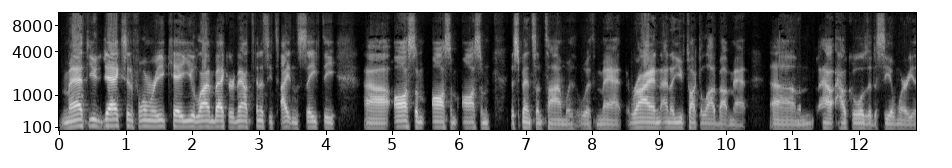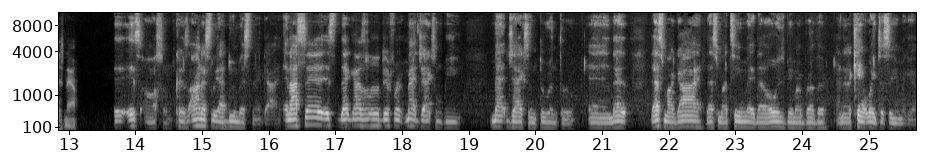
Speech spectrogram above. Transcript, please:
Matthew Jackson, former EKU linebacker, now Tennessee Titan safety. Uh, awesome, awesome, awesome to spend some time with with Matt. Ryan, I know you've talked a lot about Matt. Um, how how cool is it to see him where he is now? It's awesome because honestly, I do miss that guy. And I said it's that guy's a little different. Matt Jackson will be Matt Jackson through and through, and that that's my guy. That's my teammate. That'll always be my brother, and I can't wait to see him again.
